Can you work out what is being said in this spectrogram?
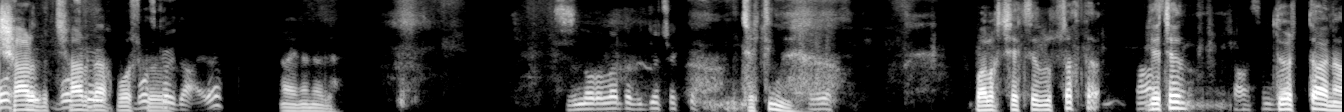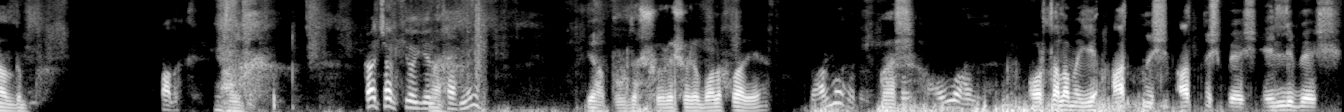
Çardı- Bozköy- Çardak, Bozköy. Bozköy'de ayrı. Aynen öyle. Sizin oralarda video çektim. Çektin mi? Evet. Balık çekse tutsak da Ha, geçen şansım dört tane aldım. balık. Balık. Kaçar kilo gelir Ha. Ya burada şöyle şöyle balık var ya. Var mı o kadar? Var. Allah Allah. Ortalama ye- 60, 65, 55,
